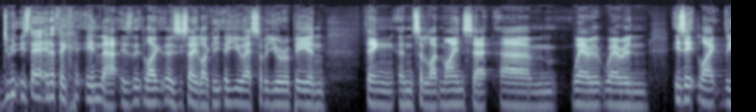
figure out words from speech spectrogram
do, is there anything in that? Is it like, as you say, like a, a US sort of European thing and sort of like mindset, um, where wherein is it like the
